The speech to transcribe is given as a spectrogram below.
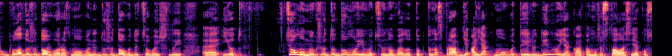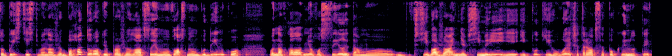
була дуже довга розмова, вони дуже довго до цього йшли. Е, І от цьому ми вже додумуємо цю новелу. Тобто, насправді, а як мовити людину, яка там уже склалася як особистість, вона вже багато років прожила в своєму власному будинку, вона вклала в нього сили, там всі бажання, всі мрії, і тут їй говорять, що треба все покинути.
